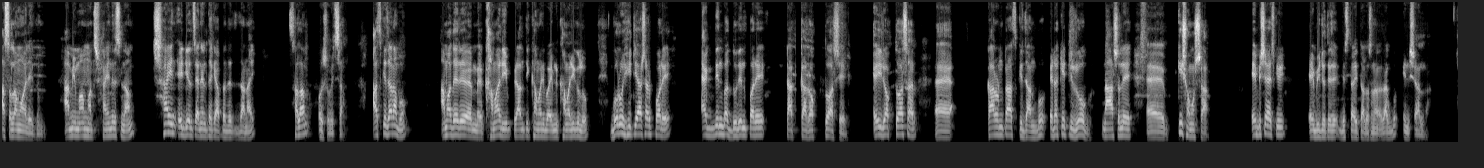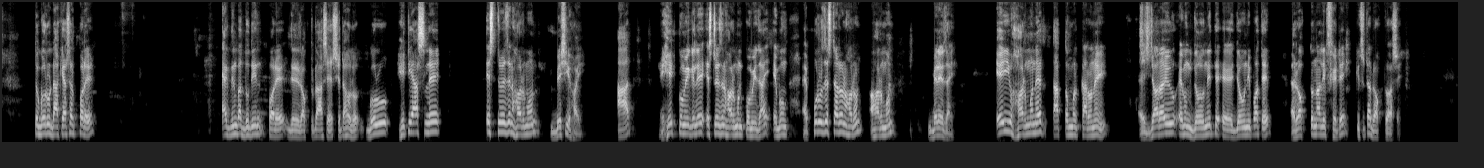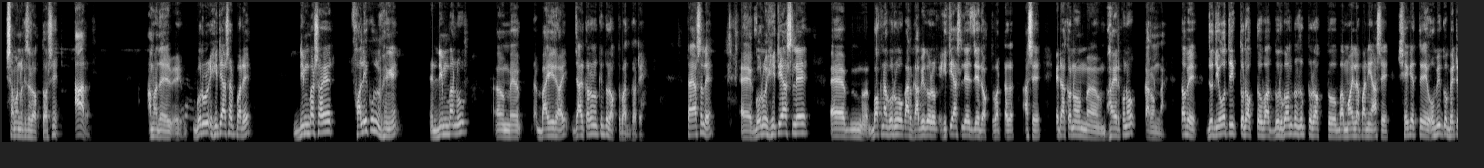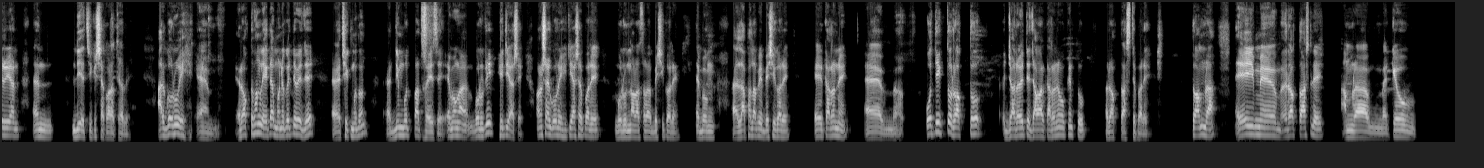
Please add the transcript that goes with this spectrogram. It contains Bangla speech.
আসসালামু আলাইকুম। আমি মোহাম্মদ শাহিনুল ইসলাম, শাহিন এডিএল চ্যানেল থেকে আপনাদের জানাই সালাম ও শুভেচ্ছা। আজকে জানাব আমাদের খামারি, প্রান্তিক খামারি বা এমনি খামারিগুলো গরু হিটে আসার পরে একদিন বা দুদিন পরে টাটকা রক্ত আসে। এই রক্ত আসার কারণটা আজকে জানব। এটা কি একটি রোগ না আসলে কি সমস্যা? এই বিষয়ে আজকে এই ভিডিওতে বিস্তারিত আলোচনা রাখব, ইনশাআল্লাহ। তো গরু ডাকে আসার পরে একদিন বা দুদিন পরে যে রক্তটা আসে, সেটা হলো গরু হিটে আসলে এস্ট্রোজেন হরমোন বেশি হয় আর হিট কমে গেলে এস্ট্রোজেন হরমোন কমে যায় এবং প্রোজেস্টারন হরমোন হরমোন বেড়ে যায়। এই হরমোনের তারতম্যের কারণে জরায়ু এবং যৌনিতে যৌনিপথে রক্তনালী ফেটে কিছুটা রক্ত আসে। সামান্য কিছু রক্ত আসে। আর আমাদের গরুর হিটে আসার পরে ডিম্বাশয়ের ফলিকুল ভেঙে ডিম্বাণু বাহির হয়, যার কারণে কিন্তু রক্তপাত ঘটে। তাই আসলে গরু হিটে আসলে বকনা গরু হোক আর গাভী গরু হিটে আসলে যে রক্তপাতটা আসে, এটা কোনো ভয়ের কোনো কারণ না তবে যদি অতিরিক্ত রক্ত বা দুর্গন্ধযুক্ত রক্ত বা ময়লা পানি আসে, সেক্ষেত্রে অভিজ্ঞ ভেটেরিয়ান দিয়ে চিকিৎসা করাতে হবে। আর গরু রক্ত ভাঙলে এটা মনে করতে হবে যে ঠিক মতন ডিম্বোৎপাত হয়েছে এবং গরুটি হিটে আসে। অনেক সময় গরু হিটে আসার পরে গরু নড়াচড়া বেশি করে এবং লাফালাফি বেশি করে। এর কারণে অতিরিক্ত রক্ত জরায়ুতে যাওয়ার কারণেও কিন্তু রক্ত আসতে পারে। তো আমরা এই রক্ত আসলে আমরা কেউ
